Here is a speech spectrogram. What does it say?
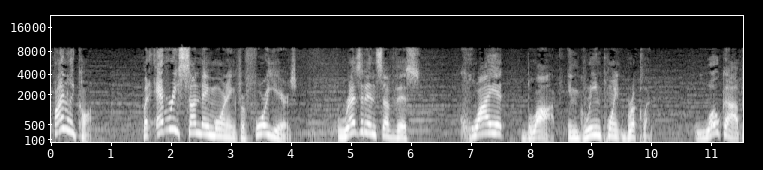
finally caught. But every Sunday morning for four years, residents of this quiet block in Greenpoint, Brooklyn, woke up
